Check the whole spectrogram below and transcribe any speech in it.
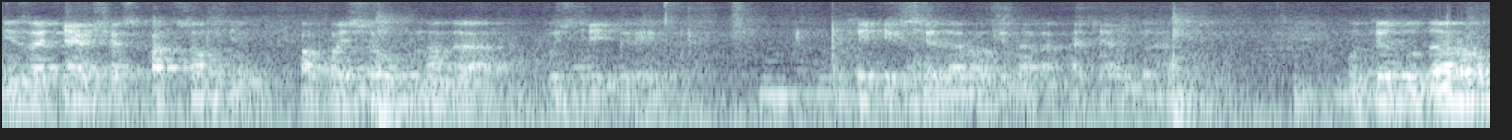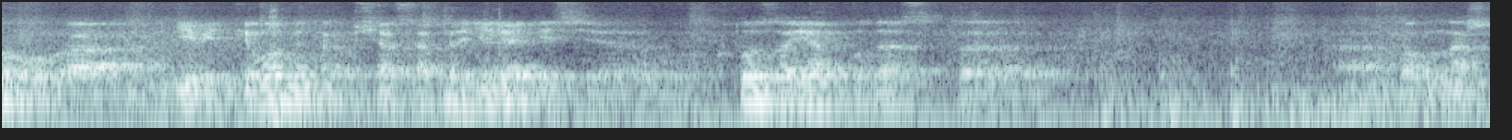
Не затем сейчас подсохнет, по поселку надо пустить грейдер. Вот эти все дороги надо хотя бы. Вот эту дорогу а, 9 километров, сейчас определяйтесь, э, кто заявку даст э, э, в наше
